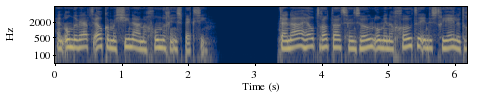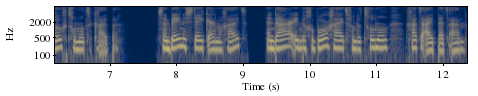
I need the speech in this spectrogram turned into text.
en onderwerpt elke machine aan een grondige inspectie. Daarna helpt Radboud zijn zoon om in een grote industriële droogtrommel te kruipen. Zijn benen steken er nog uit en daar in de geborgenheid van de trommel gaat de iPad aan.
